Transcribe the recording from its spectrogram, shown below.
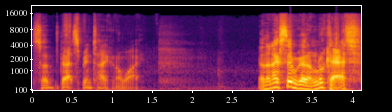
So that's been taken away. Now the next thing we're going to look at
